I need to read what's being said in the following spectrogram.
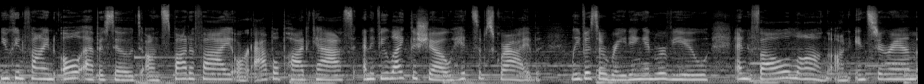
You can find all episodes on Spotify or Apple Podcasts, and if you like the show, hit subscribe, leave us a rating and review, and follow along on Instagram,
